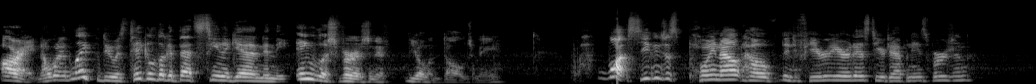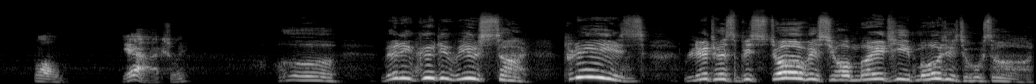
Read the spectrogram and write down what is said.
Alright, now what I'd like to do is take a look at that scene again in the English version, if you'll indulge me. What? So you can just point out how inferior it is to your Japanese version? Well, yeah, actually. Oh, very good of you, son. Please, let us bestow with your mighty Morito, son.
